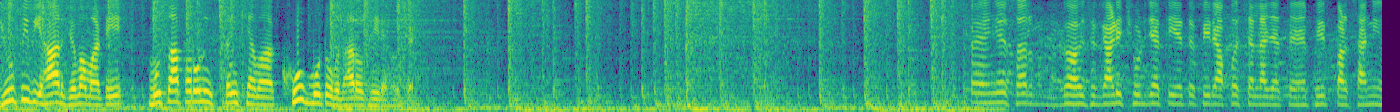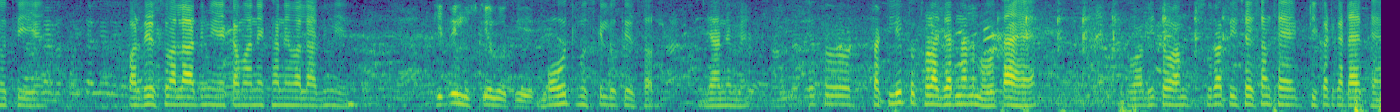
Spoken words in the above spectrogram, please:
યુપી બિહાર જવા માટે મુસાફરોની સંખ્યામાં ખૂબ મોટો વધારો થઈ રહ્યો છે कहेंगे सर गाँव से गाड़ी छूट जाती है तो फिर आपस चला जाते हैं फिर परेशानी होती है परदेश वाला आदमी है कमाने खाने वाला आदमी है कितनी मुश्किल होती है बहुत मुश्किल होती है सर जाने में ये तो तकलीफ़ तो थोड़ा जर्नल में होता है। तो अभी तो हम सूरत स्टेशन से टिकट कटाए थे।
